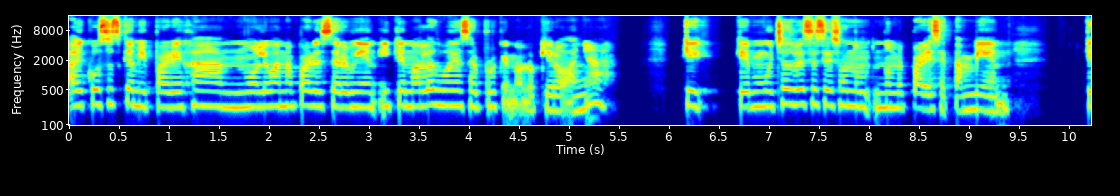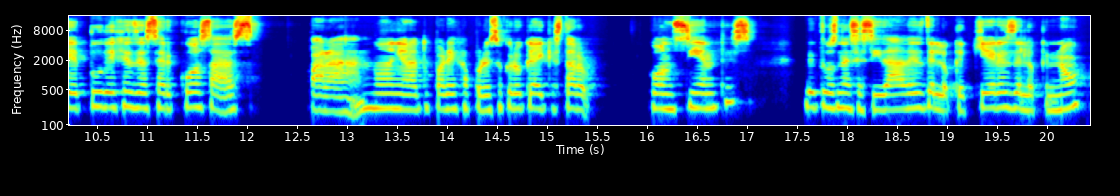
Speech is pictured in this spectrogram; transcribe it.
hay cosas que a mi pareja no le van a parecer bien y que no las voy a hacer porque no lo quiero dañar. Que, que muchas veces eso no, no me parece tan bien. Que tú dejes de hacer cosas para no dañar a tu pareja. Por eso creo que hay que estar conscientes de tus necesidades, de lo que quieres, de lo que no,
